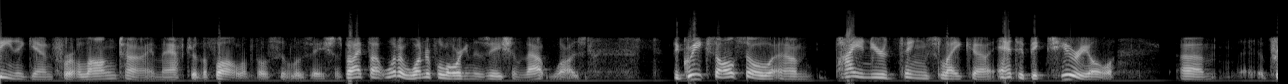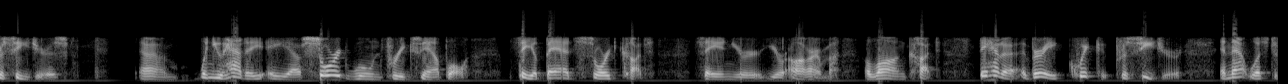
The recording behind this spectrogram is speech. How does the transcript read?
seen again for a long time after the fall of those civilizations. But I thought, what a wonderful organization that was. The Greeks also um, pioneered things like uh, antibacterial um, procedures. Um, when you had a, a, a sword wound, for example, say a bad sword cut, say in your, your arm, a long cut, they had a, a very quick procedure, and that was to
